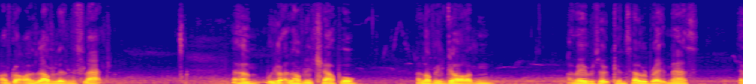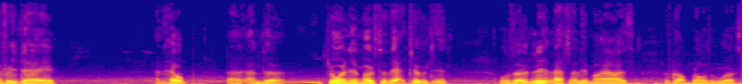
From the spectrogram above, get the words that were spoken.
I've got a lovely little flat. Um, we've got a lovely chapel, a lovely garden. I'm able to can celebrate Mass every day and help uh, and uh, join in most of the activities. Although latterly my eyes have got rather worse.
